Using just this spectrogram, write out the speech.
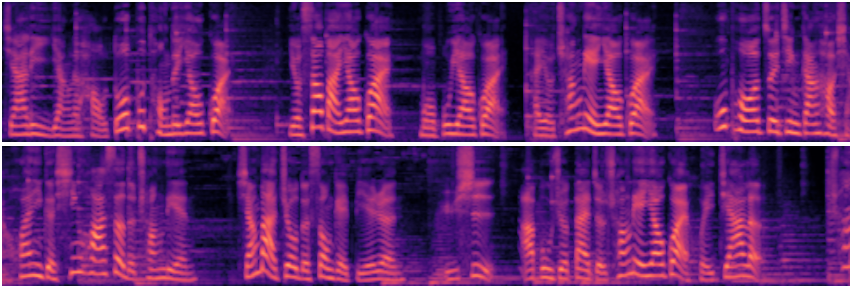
家里养了好多不同的妖怪，有扫把妖怪、抹布妖怪，还有窗帘妖怪。巫婆最近刚好想换一个新花色的窗帘，想把旧的送给别人，于是阿布就带着窗帘妖怪回家了。窗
